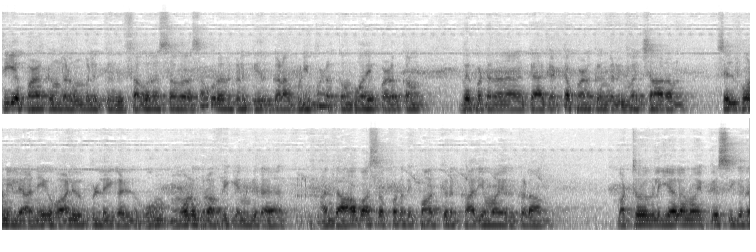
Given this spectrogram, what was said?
தீய பழக்கங்கள் உங்களுக்கு சகோதர சகோ சகோதரர்களுக்கு இருக்கலாம் குடிப்பழக்கம் போதை பழக்கம் இப்பேற்பட்டதான கெட்ட பழக்கங்கள் விபச்சாரம் செல்போனில் அநேக வாலிப பிள்ளைகள் ஓம் மோனோகிராஃபிக் என்கிற அந்த ஆபாச படத்தை பார்க்கிற காரியமாக இருக்கலாம் மற்றவர்களை ஏளனமாய் பேசுகிற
